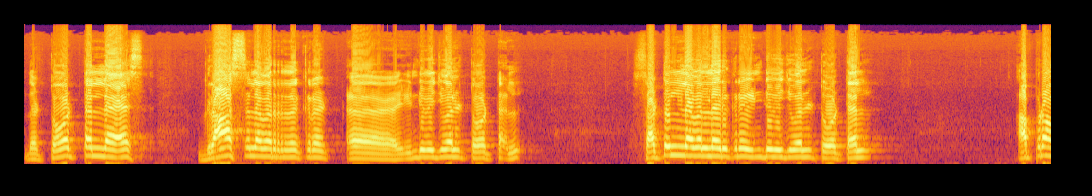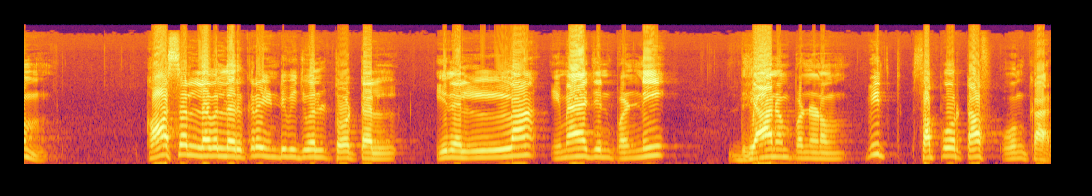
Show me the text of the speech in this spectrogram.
இந்த டோட்டலில் கிராஸ் லெவலில் இருக்கிற இண்டிவிஜுவல் டோட்டல் சட்டில் லெவலில் இருக்கிற இண்டிவிஜுவல் டோட்டல் அப்புறம் காசல் லெவலில் இருக்கிற இண்டிவிஜுவல் டோட்டல் இதெல்லாம் இமேஜின் பண்ணி தியானம் பண்ணணும் வித் சப்போர்ட் ஆஃப் ஓங்கார.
